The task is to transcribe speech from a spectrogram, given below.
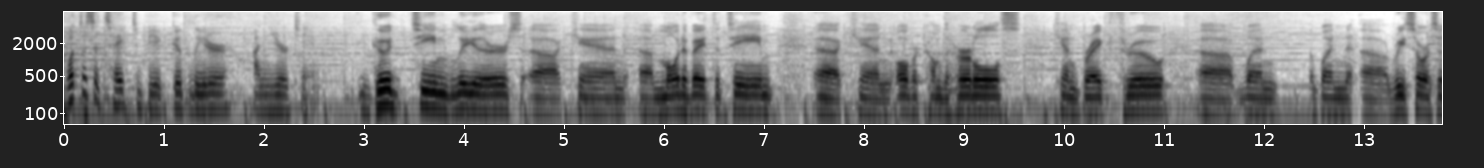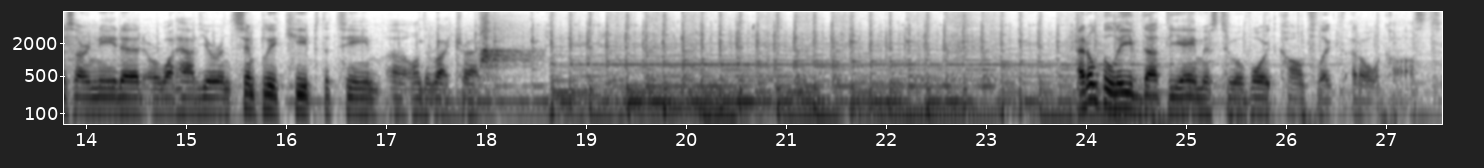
What does it take to be a good leader on your team? Good team leaders uh, can uh, motivate the team, uh, can overcome the hurdles, can break through uh, when, when uh, resources are needed or what have you, and simply keep the team uh, on the right track. I don't believe that the aim is to avoid conflict at all costs.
